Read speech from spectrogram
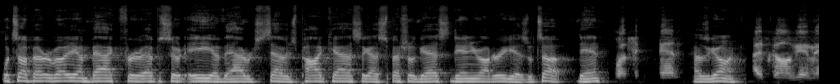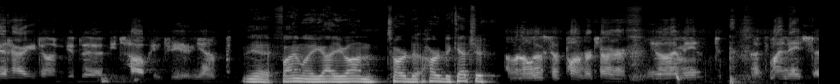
What's up, everybody? I'm back for episode 8 of the Average to Savage podcast. I got a special guest, Danny Rodriguez. What's up, Dan? What's it, man? How's it going? It's going good, man. How are you doing? Good to be talking to you again. Yeah, finally got you on. It's hard to hard to catch you. I'm an elusive punt returner. You know what I mean? That's my nature.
